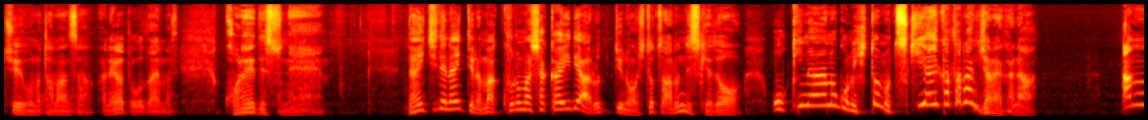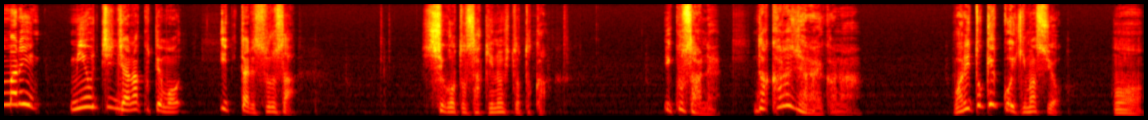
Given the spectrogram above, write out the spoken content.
チューブのたまんさんありがとうございます。これですね。内地でないっていうのはまあ車社会であるっていうのは一つあるんですけど沖縄のこの人の付き合い方なんじゃないかな。あんまり身内じゃなくても行ったりするさ。仕事先の人とか。行くさね。だからじゃないかな。割と結構行きますよ。うん。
